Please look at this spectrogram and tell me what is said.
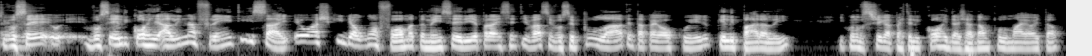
Que você, você ele corre ali na frente e sai. Eu acho que de alguma forma também seria pra incentivar assim, você pular, tentar pegar o coelho, porque ele para ali. E quando você chega perto ele corre, já dá um pulo maior e tal.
